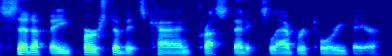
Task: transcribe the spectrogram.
set up a first of its kind prosthetics laboratory there.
